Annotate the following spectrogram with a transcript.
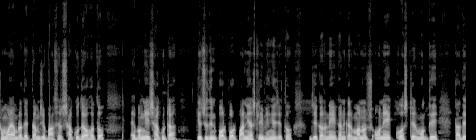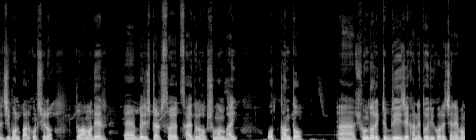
সময় আমরা দেখতাম যে বাঁশের সাঁকু দেওয়া হতো এবং এই সাঁকুটা কিছুদিন পর পর পানি আসলেই ভেঙে যেত। যে কারণে এখানকার মানুষ অনেক কষ্টের মধ্যে তাদের জীবন পার করছিল। তো আমাদের ব্যারিস্টার সৈয়দ সাইদুল হক সুমন ভাই অত্যন্ত সুন্দর একটি ব্রিজ এখানে তৈরি করেছেন এবং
